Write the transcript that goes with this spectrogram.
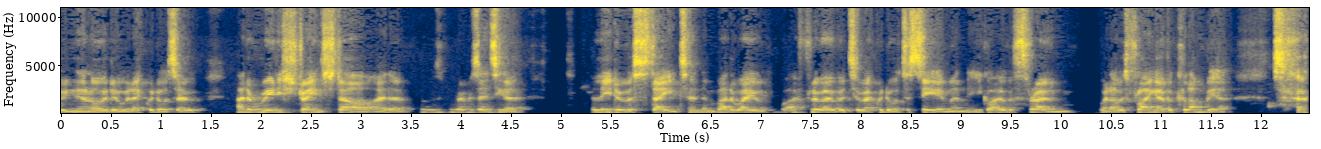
doing an deal with Ecuador. So I had a really strange start. I, had was representing a, a leader of a state. And then, by the way, I flew over to Ecuador to see him, and he got overthrown when I was flying over Colombia. So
